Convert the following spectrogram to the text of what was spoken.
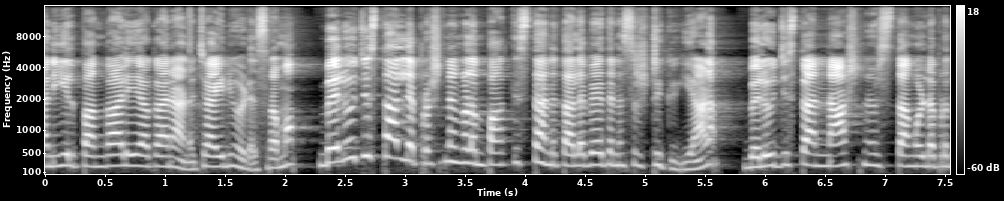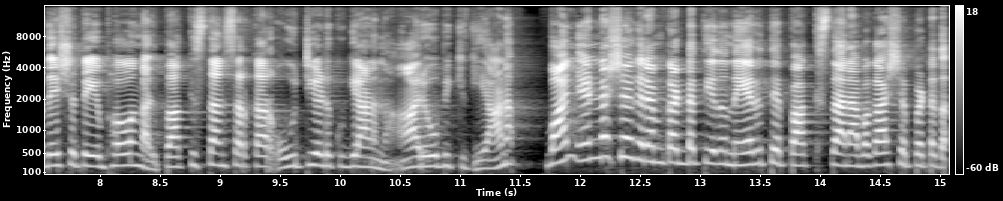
ഖനിയിൽ പങ്കാളിയാകാനാണ് ചൈനയുടെ ശ്രമം. ബലൂചിസ്ഥാനിലെ പ്രശ്നങ്ങളും പാകിസ്ഥാന് തലവേദന സൃഷ്ടിക്കുകയാണ്. ബലൂചിസ്ഥാൻ നാഷണൽസ് തങ്ങളുടെ പ്രദേശത്തെ വിഭവങ്ങൾ പാകിസ്ഥാൻ സർക്കാർ ഊറ്റിയെടുക്കുകയാണെന്ന് ആരോപിക്കുകയാണ്. വൻ എണ്ണശേഖരം കണ്ടെത്തിയത് നേരത്തെ പാകിസ്ഥാൻ അവകാശപ്പെട്ടത്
